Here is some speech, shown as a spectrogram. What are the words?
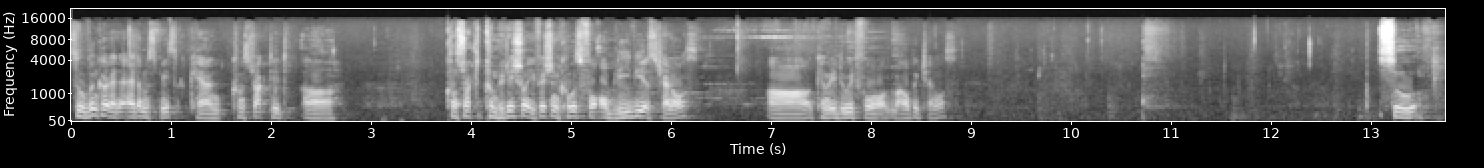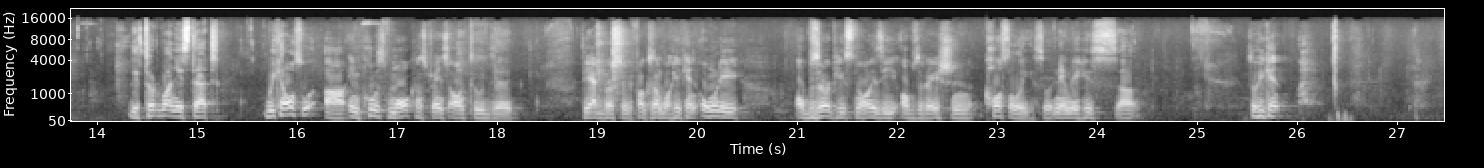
so Venkat and Adam Smith can construct uh, construct computationally efficient codes for oblivious channels. Uh, can we do it for myopic channels? So the third one is that we can also uh, impose more constraints onto the, the adversary. For example, he can only observe his noisy observation causally, so namely his, uh, so he can,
